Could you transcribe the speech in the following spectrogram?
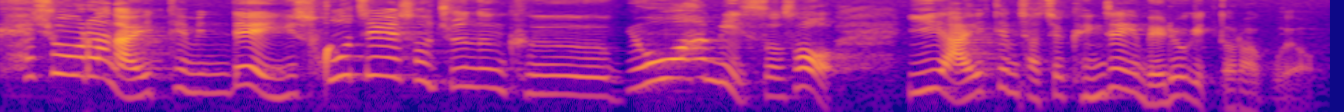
캐주얼한 아이템인데 이 소재에서 주는 그 묘함이 있어서 이 아이템 자체 가 굉장히 매력 있더라고요.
